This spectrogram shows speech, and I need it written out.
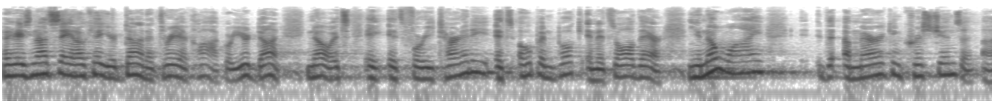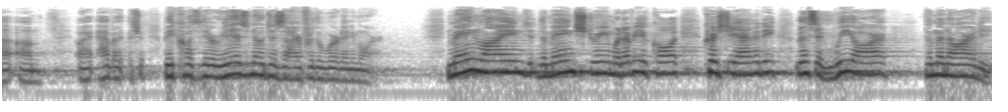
He's not saying, okay, you're done at three o'clock or you're done. No, it's, it's for eternity. It's open book and it's all there. You know why the American Christians, uh, um, have a, because there is no desire for the word anymore. Mainline, the mainstream, whatever you call it, Christianity, listen, we are the minority.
